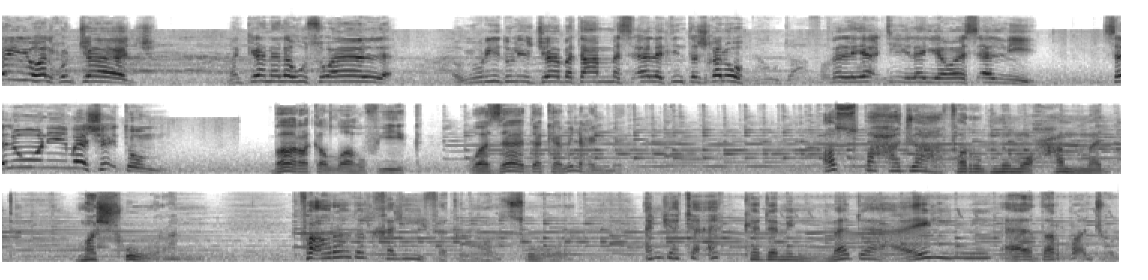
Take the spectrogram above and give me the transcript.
أيها الحجاج من كان له سؤال أو يريد الإجابة عن مسألة تشغله فليأتي إلي ويسألني. سلوني ما شئتم. بارك الله فيك وزادك من علمه. أصبح جعفر بن محمد مشهورا فأراد الخليفة المنصور أن يتأكد من مدى علم هذا الرجل.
